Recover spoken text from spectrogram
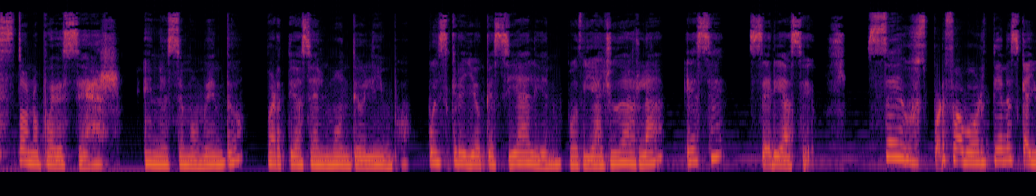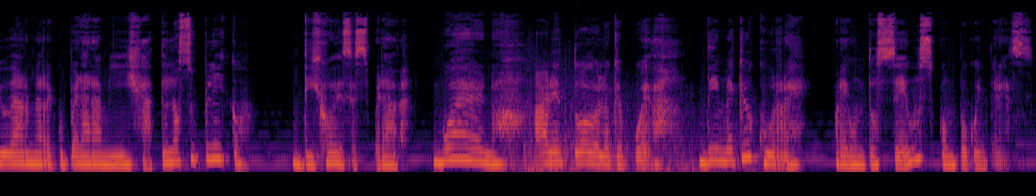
esto no puede ser. En ese momento, partió hacia el monte Olimpo, pues creyó que si alguien podía ayudarla, ese sería Zeus. Zeus, por favor, tienes que ayudarme a recuperar a mi hija, te lo suplico, dijo desesperada. Bueno, haré todo lo que pueda. Dime qué ocurre, preguntó Zeus con poco interés.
